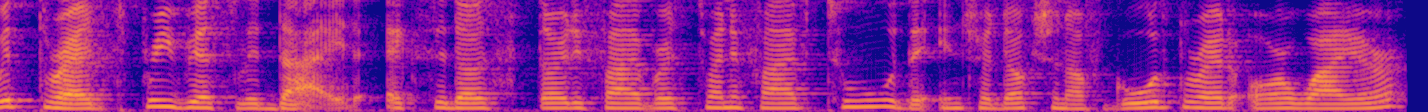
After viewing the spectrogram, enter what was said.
with threads previously dyed. Exodus 35 verse 25 2 the introduction of gold thread or wire.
